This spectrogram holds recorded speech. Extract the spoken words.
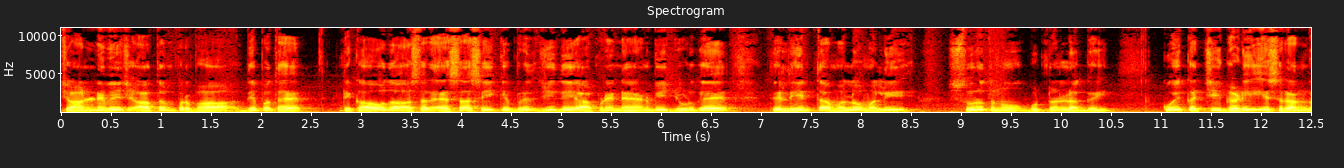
ਚਾਨਣੇ ਵਿੱਚ ਆਤਮ ਪ੍ਰਭਾ ਦਿਪਤ ਹੈ। ਟਿਕਾਉ ਦਾ ਅਸਰ ਐਸਾ ਸੀ ਕਿ ਬ੍ਰਿਧ ਜੀ ਦੇ ਆਪਣੇ ਨੈਣ ਵੀ ਜੁੜ ਗਏ ਤੇ ਲੀਨਤਾ ਮਲੋ ਮਲੀ ਸੂਰਤ ਨੂੰ ਘੁੱਟਣ ਲੱਗ ਗਈ। ਕੋਈ ਕੱਚੀ ਘੜੀ ਇਸ ਰੰਗ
